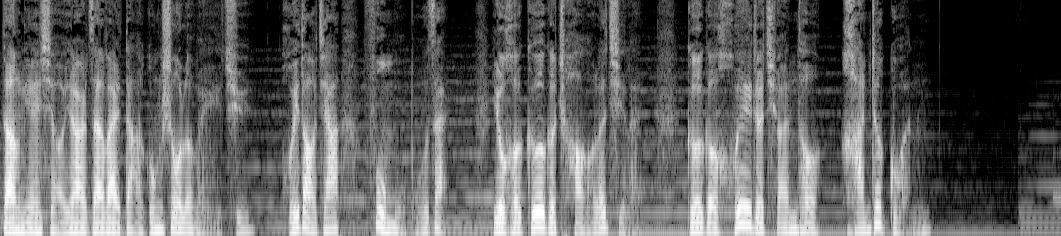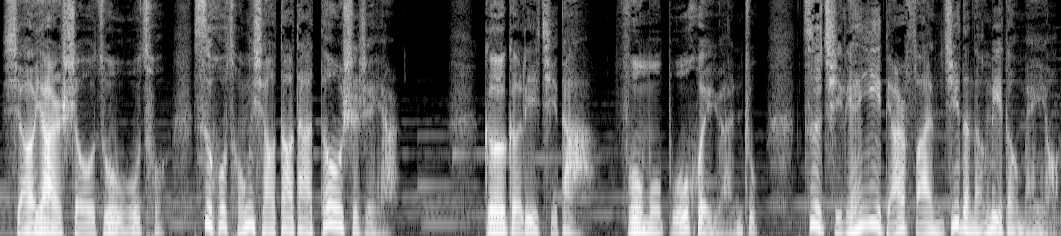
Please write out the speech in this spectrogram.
当年小燕在外打工受了委屈，回到家父母不在，又和哥哥吵了起来，哥哥挥着拳头喊着滚。小燕儿手足无措，似乎从小到大都是这样。哥哥力气大，父母不会援助，自己连一点反击的能力都没有，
